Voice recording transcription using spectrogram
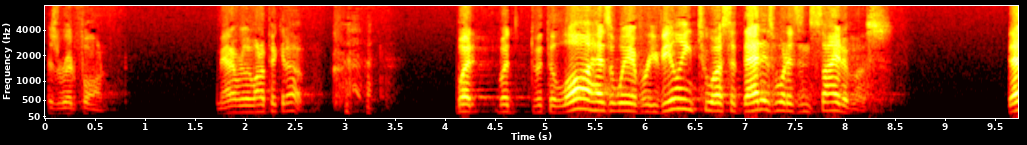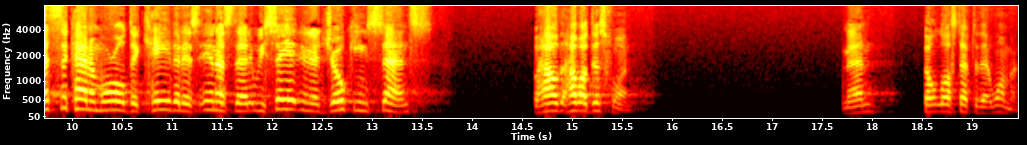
There's a red phone. Man, I really want to pick it up. But, but, but the law has a way of revealing to us that that is what is inside of us. That's the kind of moral decay that is in us that we say it in a joking sense. But how, how about this one? Men, don't lust after that woman.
